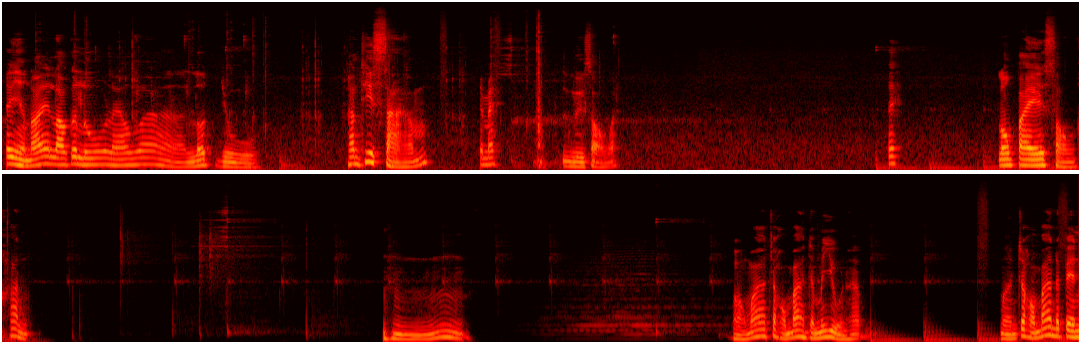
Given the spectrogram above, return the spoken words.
แต่อย่างน้อยเราก็รู้แล้วว่ารถอยู่ขั้นที่สามใช่ไหมหรือสองวะเอ๊ะลงไปสองขั้นอื้อหือหวังว่าเจ้าของบ้านจะไม่อยู่นะครับ เหมือนเจ้าของบ้านจะเป็น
